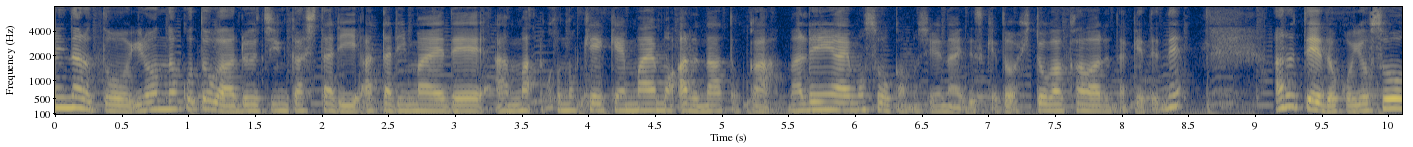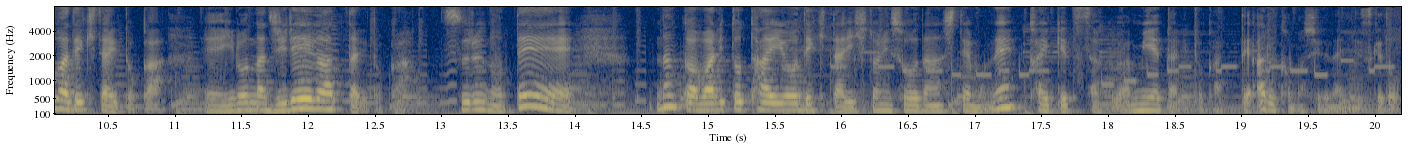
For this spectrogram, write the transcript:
になるといろんなことがルーチン化したり当たり前であ、ま、この経験前もあるなとか、まあ、恋愛もそうかもしれないですけど人が変わるだけでね。ある程度こう予想ができたりとか、えー、いろんな事例があったりとかするのでなんか割と対応できたり人に相談してもね解決策が見えたりとかってあるかもしれないんですけど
